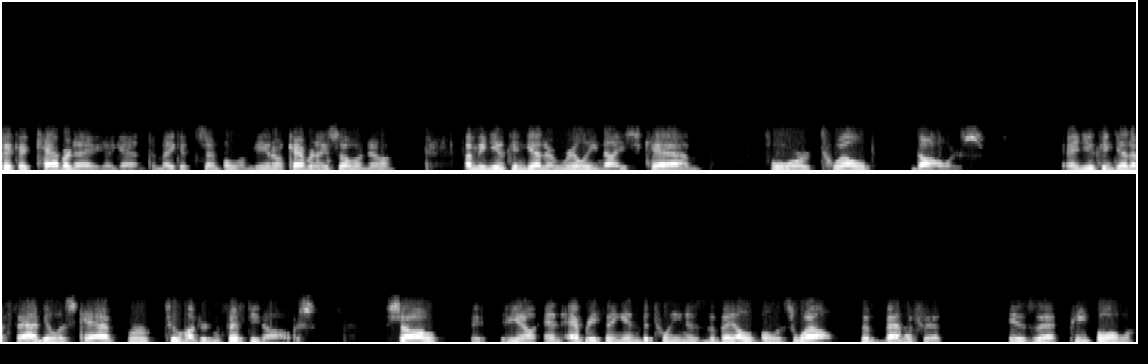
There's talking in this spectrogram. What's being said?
pick a Cabernet again to make it simple, you know, Cabernet Sauvignon. I mean, you can get a really nice cab for twelve dollars, and you can get a fabulous cab for two hundred and fifty dollars. So, you know, and everything in between is available as well. The benefit is that people,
